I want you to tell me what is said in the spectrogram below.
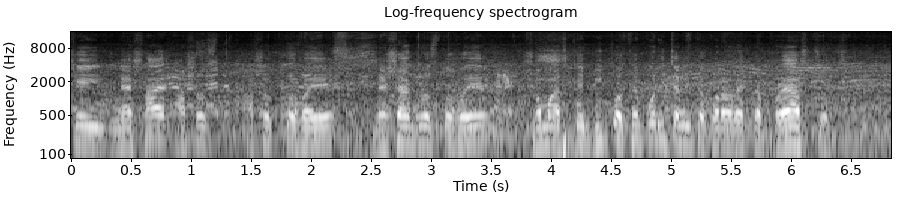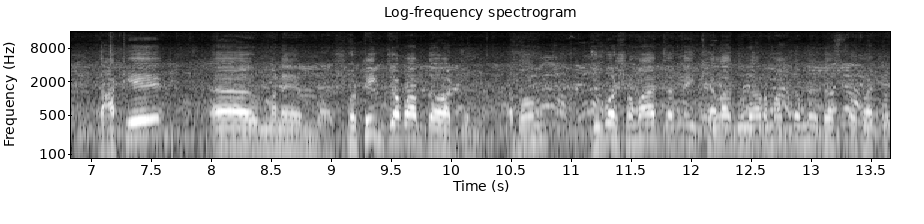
সেই নেশায় আসস- আসক্ত হয়ে, নেশাগ্রস্ত হয়ে সমাজকে বিপথে পরিচালিত করার একটা প্রয়াস চলছে। তাকে মানে সঠিক জবাব দেওয়ার জন্য এবং যুব সমাজ যাতে এই খেলাধুলার মাধ্যমে ব্যস্ত থাকে,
